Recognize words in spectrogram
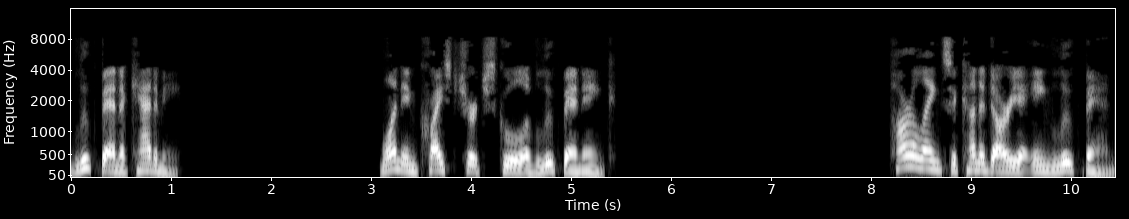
Lucban Academy 1 in Christ Church School of Lucban Inc. Paaralang Secundaria ng Lucban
